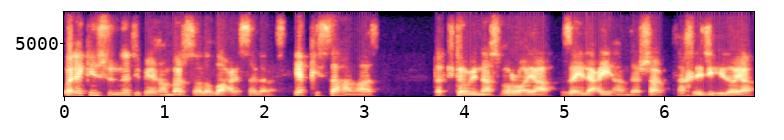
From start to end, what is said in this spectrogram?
ولیکن سنت پیغمبر صلی الله علیه وسلم است. یک قصه هم هست. در کتاب نصب الرایا زیلعی هم در شرح تخریج هدایه.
